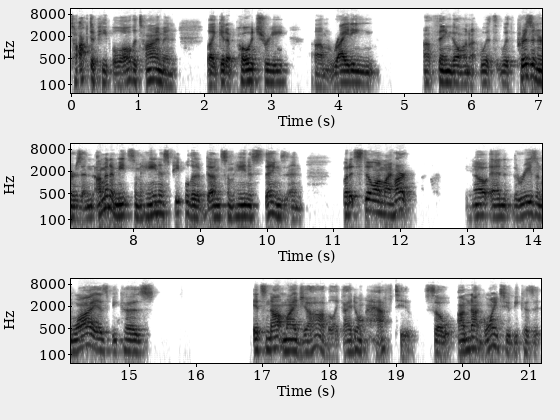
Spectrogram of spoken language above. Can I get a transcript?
talk to people all the time and like get a poetry um, writing a thing going with with prisoners. And I'm going to meet some heinous people that have done some heinous things and but it's still on my heart you know? And the reason why is because it's not my job. Like I don't have to. So I'm not going to because it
